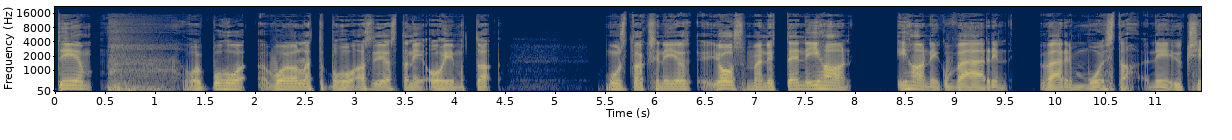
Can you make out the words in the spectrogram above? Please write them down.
tiedä, voi, puhua, voi olla, että puhuu asiastani ohi, mutta muistaakseni, jos, jos mä nyt en ihan, ihan niin kuin väärin, väärin muista, niin yksi,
